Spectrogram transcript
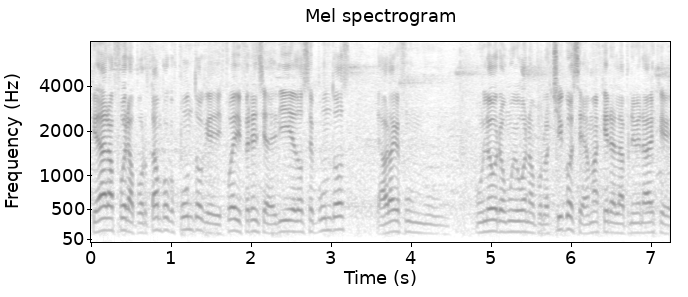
quedar afuera por tan pocos puntos, que fue diferencia de 10, 12 puntos, la verdad que fue un, logro muy bueno por los chicos y además que era la primera vez que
